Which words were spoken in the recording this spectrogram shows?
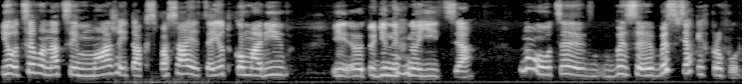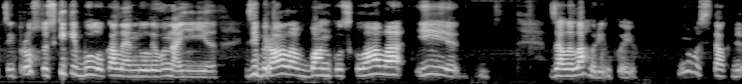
І оце вона цим маже і так спасається, і від комарів, і е, тоді не гноїться. Ну, це без, без всяких пропорцій. Просто скільки було календули, вона її зібрала, в банку склала і залила горілкою. Ну, ось так. Для,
